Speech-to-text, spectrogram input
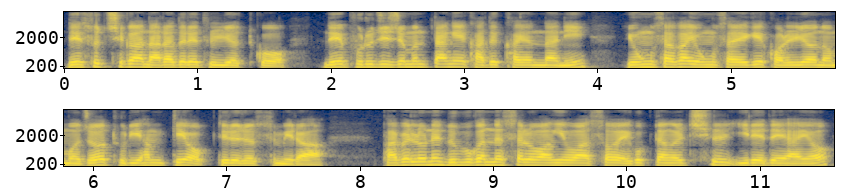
내 수치가 나라들에 들렸고 내 부르짖음은 땅에 가득하였나니 용사가 용사에게 걸려 넘어져 둘이 함께 엎드려졌음이라. 바벨론의 누부갓네살 왕이 와서 애굽 땅을 칠 일에 대하여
